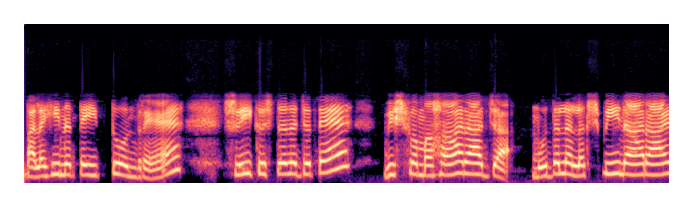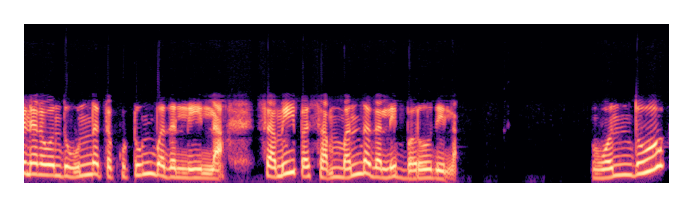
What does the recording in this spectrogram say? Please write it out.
ಬಲಹೀನತೆ ಇತ್ತು ಅಂದ್ರೆ ಶ್ರೀಕೃಷ್ಣನ ಜೊತೆ ವಿಶ್ವ ಮಹಾರಾಜ, ಮೊದಲ ಲಕ್ಷ್ಮೀನಾರಾಯಣರ ಒಂದು ಉನ್ನತ ಕುಟುಂಬದಲ್ಲಿ ಇಲ್ಲ, ಸಮೀಪ ಸಂಬಂಧದಲ್ಲಿ ಬರೋದಿಲ್ಲ ಒಂದು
